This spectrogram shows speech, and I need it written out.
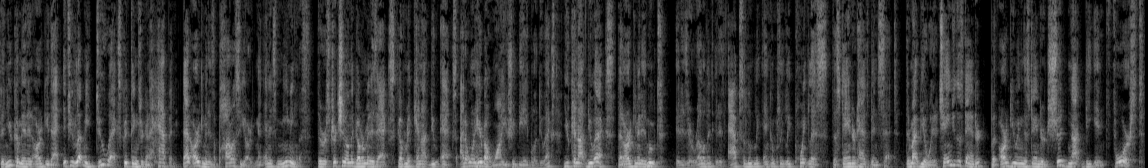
then you come in and argue that if you let me do X, good things are going to happen. That argument is a policy argument and it's meaningless. The restriction on the government is X. Government cannot do X. I don't want to hear about why you should be able to do X. You cannot do X. That argument is moot. It is irrelevant. It is absolutely and completely pointless. The standard has been set. There might be a way to change the standard, but arguing the standard should not be enforced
